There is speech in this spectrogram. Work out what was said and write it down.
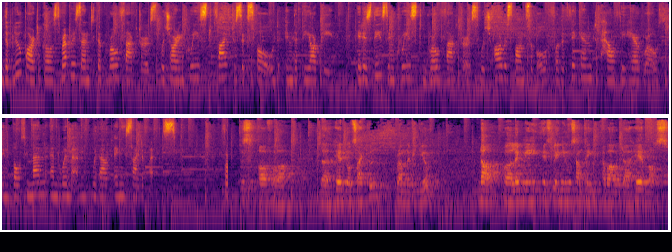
The blue particles represent the growth factors which are increased 5 to 6 fold in the PRP. It is these increased growth factors which are responsible for the thickened, healthy hair growth in both men and women without any side effects. of uh, the hair growth cycle from the video. Now uh, let me explain you something about uh, hair loss.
